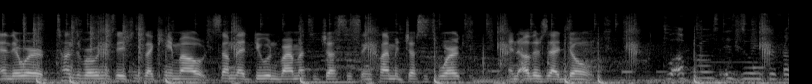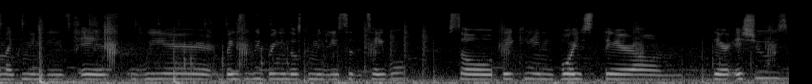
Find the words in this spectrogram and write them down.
and there were tons of organizations that came out, some that do environmental justice and climate justice work, and others that don't. What UPROSE is doing for frontline communities is we're basically bringing those communities to the table so they can voice their um, their issues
